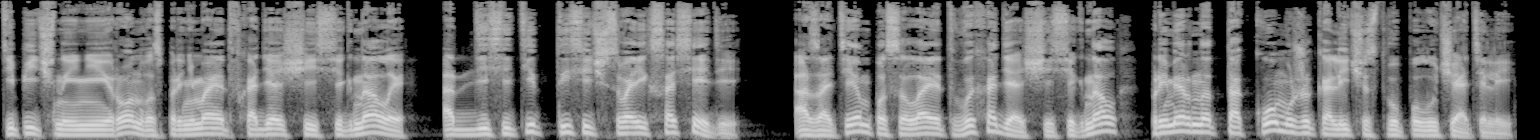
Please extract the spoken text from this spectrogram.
Типичный нейрон воспринимает входящие сигналы от 10 тысяч своих соседей, а затем посылает выходящий сигнал примерно такому же количеству получателей.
